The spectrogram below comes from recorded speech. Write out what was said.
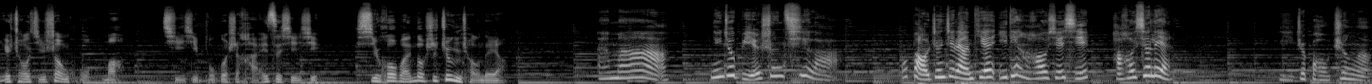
别着急上火嘛。七七不过是孩子心性，喜欢玩闹是正常的呀。阿妈，您就别生气了，我保证这两天一定好好学习，好好修炼。你这保证啊，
